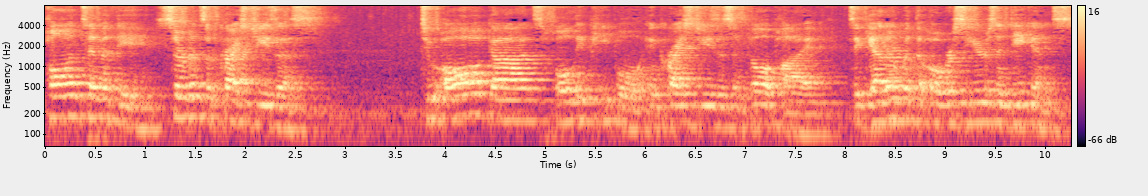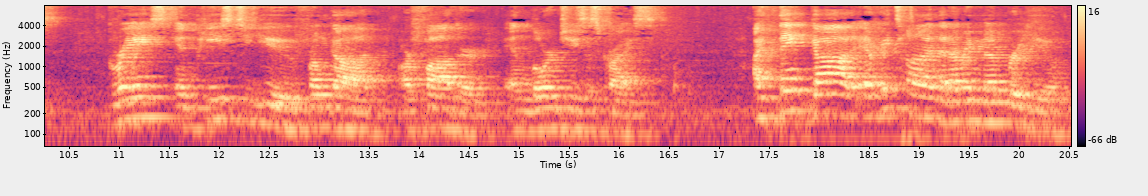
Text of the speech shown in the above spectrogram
Paul and Timothy, servants of Christ Jesus, to all God's holy people in Christ Jesus in Philippi together with the overseers and deacons. Grace and peace to you from God, our Father, and Lord Jesus Christ. I thank God every time that I remember you.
